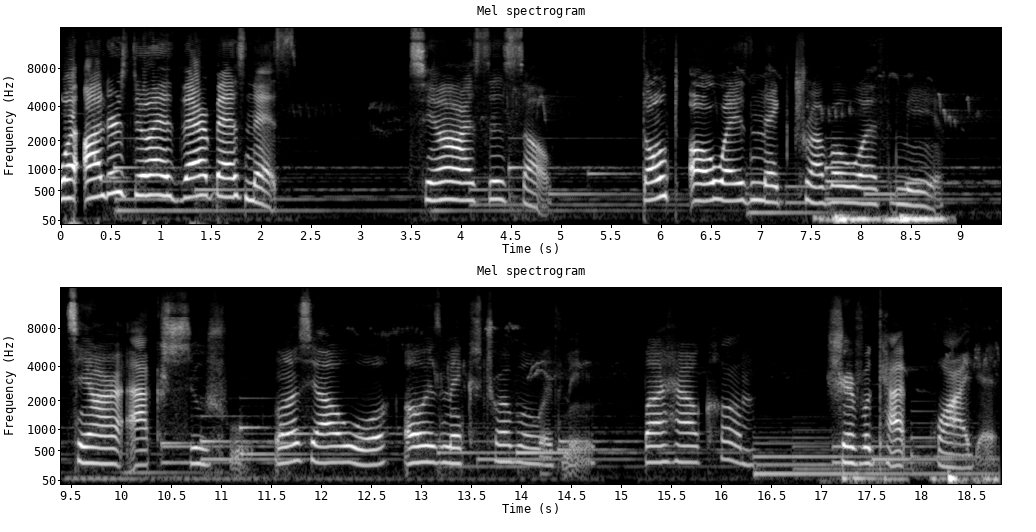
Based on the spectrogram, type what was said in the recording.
What others do is their business. Tina, I so. Don't always make trouble with me. Tina acts Shifu. Wang always makes trouble with me. But how come? Shifu kept quiet.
